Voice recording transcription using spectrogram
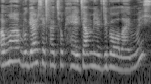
Ama bu gerçekten çok heyecan verici bir olaymış.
